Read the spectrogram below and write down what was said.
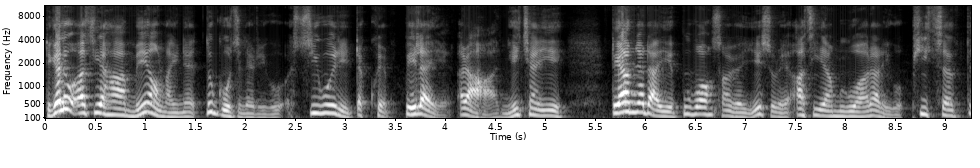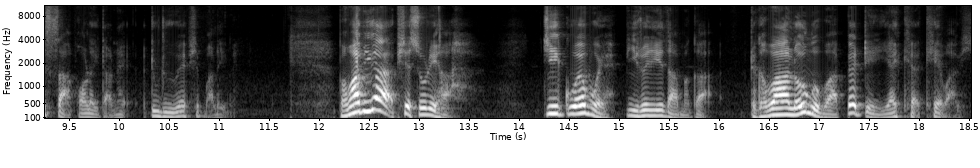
တကယ်လို့အာဆီယံဟာမင်းအောင်လှိုင်နဲ့သူ့ကိုယ်စားလှယ်တွေကိုအစည်းအဝေးတွေတက်ခွင့်ပေးလိုက်ရင်အဲ့ဒါဟာငြိမ်းချမ်းရေး တရားမျှတရေးပူးပေါင်းဆောင်ရွက်ရေးဆိုတဲ့အာဆီယံမူဝါဒတွေကိုဖီဆန်တစ္ဆာဖော်လိုက်တာနဲ့အတူတူပဲဖြစ်ပါလိမ့်မယ်ဗမာပြည်ကအဖြစ်ဆိုးတွေဟာကြေကွဲပွဲပြည်ရင်းရေးတာမကတကဘာလုံးကိုပါပက်တင်ရိုက်ခတ်ခဲ့ပါပြီ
